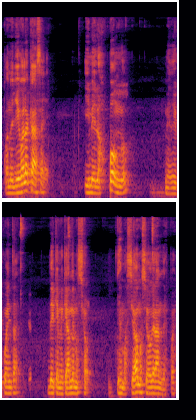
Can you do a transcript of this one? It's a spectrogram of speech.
Cuando llego a la casa y me los pongo, me doy cuenta de que me quedan demasiado. Demasiado, demasiado grandes, pues.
